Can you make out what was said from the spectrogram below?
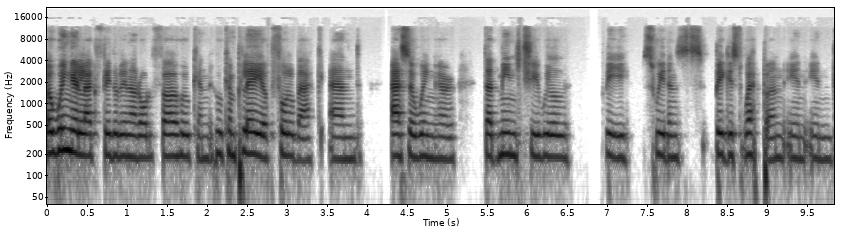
a winger like Fridolina Rolfö who can who can play a fullback and as a winger that means she will be Sweden's biggest weapon in in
